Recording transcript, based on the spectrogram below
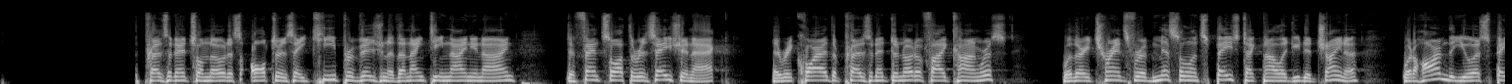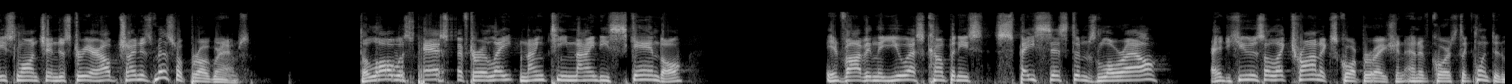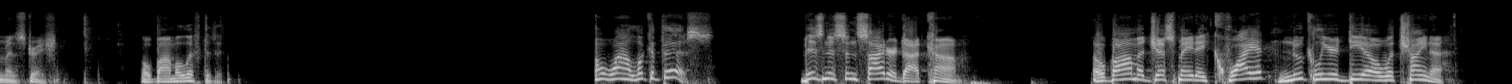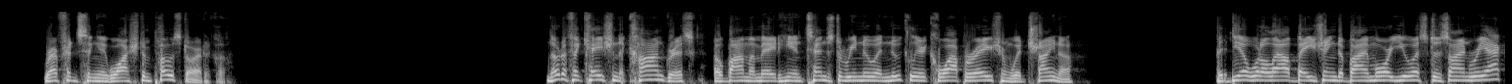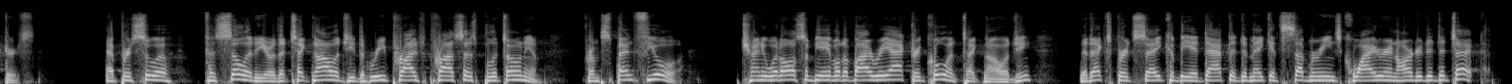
Presidential notice alters a key provision of the 1999 Defense Authorization Act that required the president to notify Congress whether a transfer of missile and space technology to China would harm the U.S. space launch industry or help China's missile programs. The law was passed after a late 1990 scandal involving the U.S. companies Space Systems Loral and Hughes Electronics Corporation, and of course the Clinton administration. Obama lifted it. Oh, wow, look at this. BusinessInsider.com. Obama just made a quiet nuclear deal with China, referencing a Washington Post article. Notification to Congress Obama made he intends to renew a nuclear cooperation with China. The deal would allow Beijing to buy more U.S. designed reactors pursue a facility or the technology to reprocess plutonium from spent fuel. China would also be able to buy reactor coolant technology that experts say could be adapted to make its submarines quieter and harder to detect.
